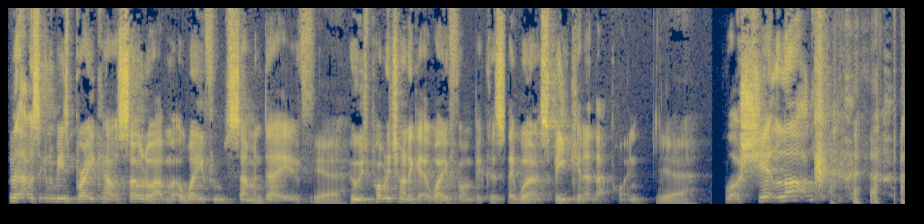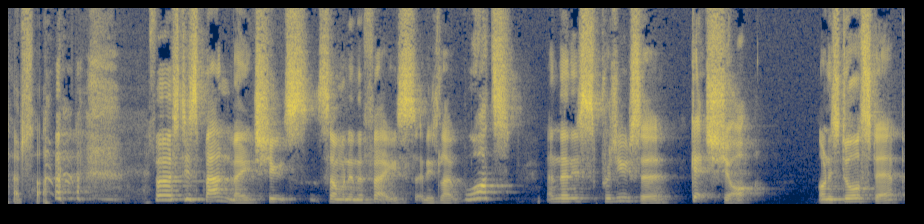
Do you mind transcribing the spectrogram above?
But that was going to be his breakout solo album, away from Sam and Dave, Yeah. who he's probably trying to get away from because they weren't speaking at that point. Yeah. What a shit luck! Bad luck. First, his bandmate shoots someone in the face, and he's like, "What?" And then his producer gets shot on his doorstep,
